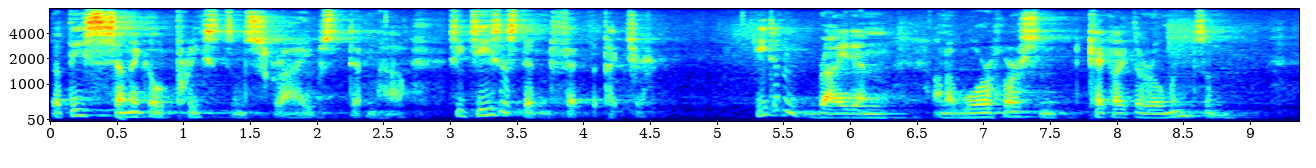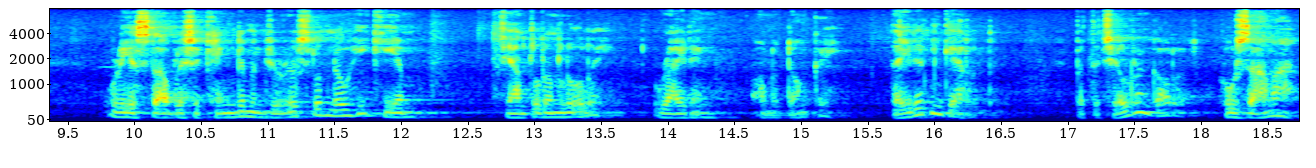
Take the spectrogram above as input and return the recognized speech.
that these cynical priests and scribes didn't have. See, Jesus didn't fit the picture. He didn't ride in on a war horse and kick out the Romans and re-establish a kingdom in Jerusalem. No, he came gentle and lowly, riding on a donkey. They didn't get it, but the children got it. Hosanna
